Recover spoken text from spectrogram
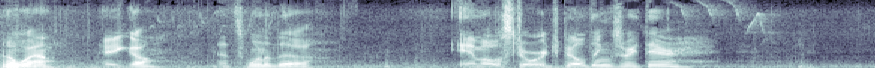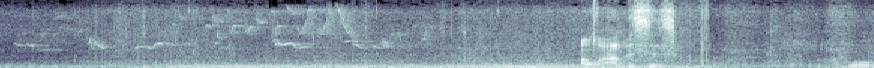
Oh wow. there you go. That's one of the ammo storage buildings right there. Oh wow, this is cool.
